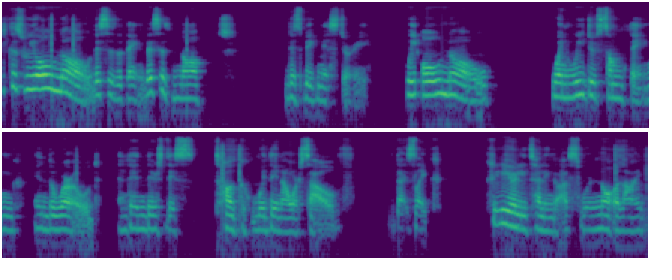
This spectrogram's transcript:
because we all know this is the thing this is not this big mystery we all know when we do something in the world and then there's this tug within ourselves that's like clearly telling us we're not aligned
